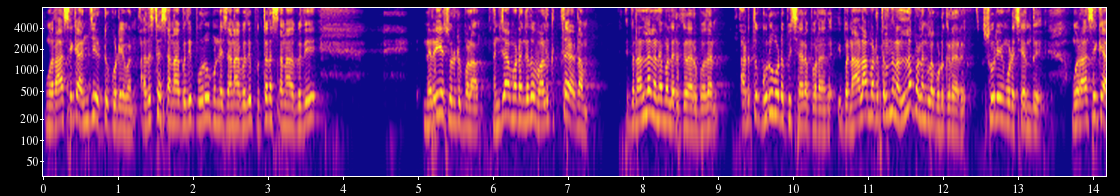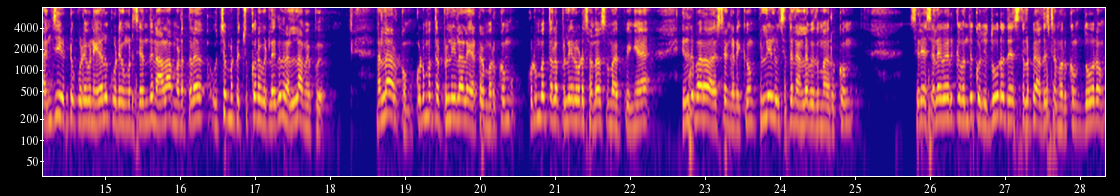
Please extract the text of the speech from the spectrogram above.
உங்கள் ராசிக்கு அஞ்சு எட்டு கூடியவன். அதிர்ஷ்ட சனாபதி பூர்வ புண்ணிய சனாபதி புத்திர சனாபதி நிறைய சொல்லிட்டு போகலாம் அஞ்சாம் இடங்கிறது வலுத்த இடம். இப்போ நல்ல நிலைமையில் இருக்கிறார் புதன். அடுத்து குரு கூட போய் சேர போகிறாரு இப்போ நாலாம் இடத்துலேருந்து நல்ல பழங்களை கொடுக்குறாரு. சூரியன் கூட சேர்ந்து. உங்கள் ராசிக்கு அஞ்சு எட்டு கூடியவன் ஏழு கூடியவங்க கூட சேர்ந்து நாலாம் இடத்துல உச்சமட்ட சுக்கர வீட்டில் இருக்கிறது நல்ல அமைப்பு. நல்லாயிருக்கும் குடும்பத்தில் பிள்ளைகளால் ஏற்றம் இருக்கும். குடும்பத்தில் பிள்ளைகளோட சந்தோஷமாக இருப்பீங்க. எதிர்பாராத அதிர்ஷ்டம் கிடைக்கும். பிள்ளைகள் விஷயத்தில் நல்ல விதமாக இருக்கும். சரியா சில பேருக்கு வந்து கொஞ்சம் தூர தேசத்தில் போய் அதிர்ஷ்டம் இருக்கும். தூரம்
